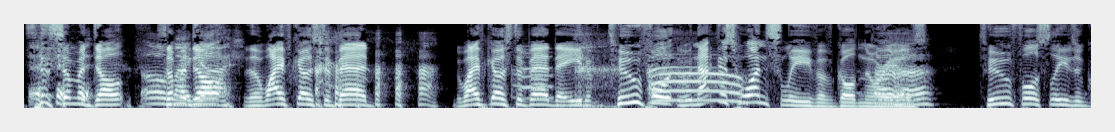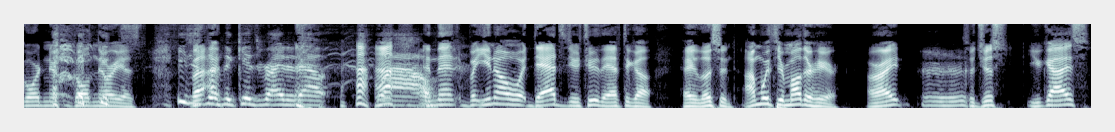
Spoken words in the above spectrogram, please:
So some adult, Oh, some my adult. gosh. The wife goes to bed. the wife goes to bed. They eat two full, not just one sleeve of golden Oreos, Oh. Uh-huh. two full sleeves of golden golden Oreos. He's But just I- the kids ride it out. Wow. And then, but you know what dads do too? They have to go. Hey, listen, I'm with your mother here. All right? Mm-hmm. So just you guys,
